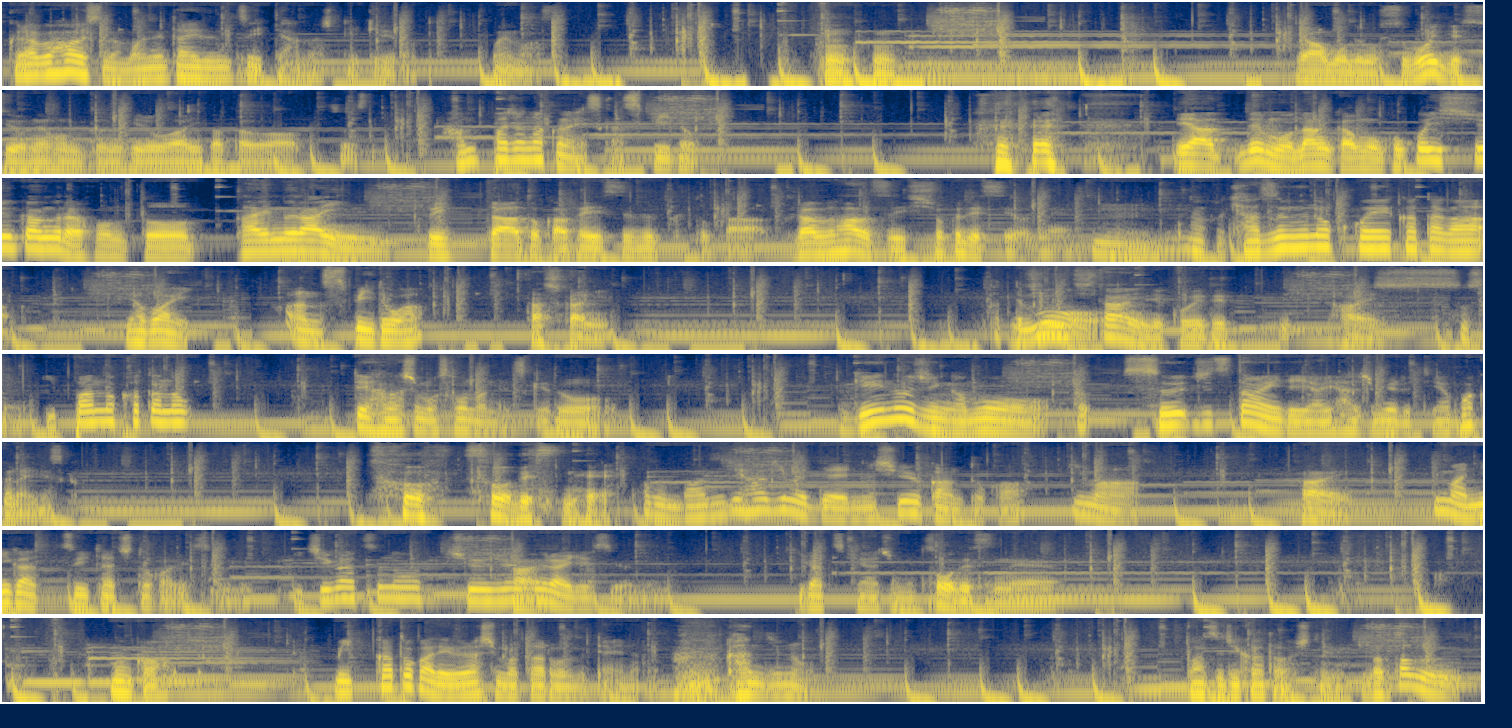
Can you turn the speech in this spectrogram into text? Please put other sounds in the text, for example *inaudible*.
クラブハウスのマネタイズについて話していければと思います。うんうん。いや、もうでもすごいですよね、本当に広がり方が。そうですね。半端じゃなくないですか、スピード。*laughs* いや、でもなんかもうここ一週間ぐらい本当タイムライン、ツイッターとかフェイスブックとか、クラブハウス一色ですよね。うん。なんか、キャズムの超え方がやばい。あの、スピードが。確かに。だって一も日単位で超えて、はう、い。そうですね。一般の方のって話もそうなんですけど、芸能人がもう数日単位でやり始めるってやばくないですか？そう、*laughs* そうですね。多分バズり始めて2週間とか、今、はい。今2月1日とかですよね。1月の中旬ぐらいですよね。気がつき始めた。そうですね。なんか、3日とかで浦島太郎みたいな *laughs* 感じのバズり方をしてる気がだ多分、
